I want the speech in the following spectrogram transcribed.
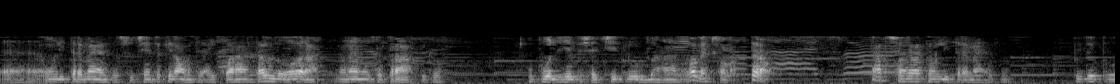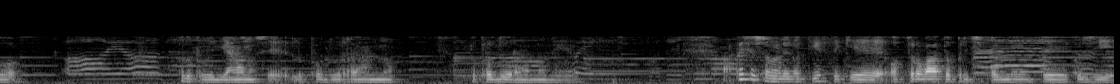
eh, un litro e mezzo su 100 km ai 40 all'ora non è molto pratico. Oppure ad esempio se è ciclo urbano, vabbè insomma, però Tanto sono arrivati a un litro e mezzo. Poi dopo, poi dopo vediamo se lo produrranno, lo produrranno meno. Ma queste sono le notizie che ho trovato principalmente così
